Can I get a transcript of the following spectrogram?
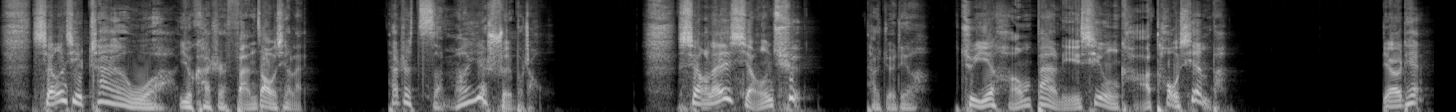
想起债务，又开始烦躁起来。他这怎么也睡不着，想来想去，他决定去银行办理信用卡套现吧。第二天，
